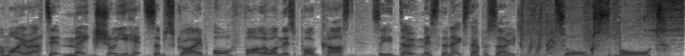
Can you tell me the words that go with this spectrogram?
And while you're at it, make sure you hit subscribe or follow on this podcast so you don't miss the next episode. Talk Sport.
